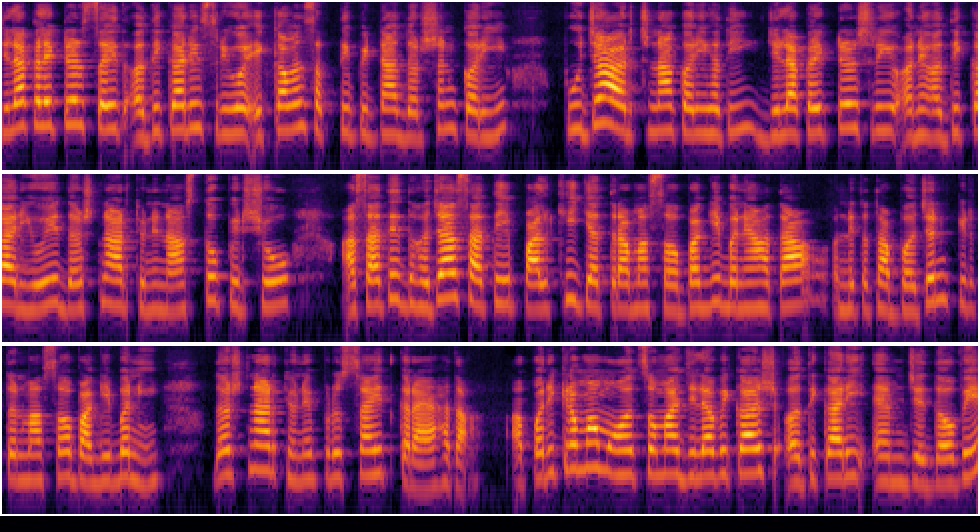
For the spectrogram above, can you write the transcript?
જિલ્લા કલેક્ટર સહિત અધિકારીશ્રીઓ એકાવન શક્તિપીઠના દર્શન કરી પૂજા અર્ચના કરી હતી. જિલ્લા કલેક્ટરશ્રી અને અધિકારીઓએ દર્શનાર્થીઓને નાસ્તો પીરસ્યો. આ સાથે ધજા સાથે પાલખી યાત્રામાં સહભાગી બન્યા હતા અને તથા ભજન કીર્તનમાં સહભાગી બની દર્શનાર્થીઓને પ્રોત્સાહિત કરાયા હતા. આ પરિક્રમા મહોત્સવમાં જિલ્લા વિકાસ અધિકારી એમ જે દવે,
